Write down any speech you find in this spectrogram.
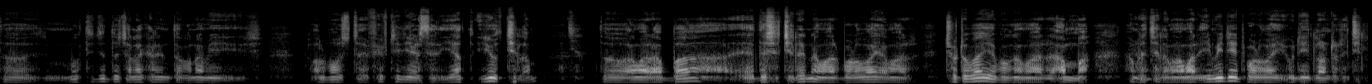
তো মুক্তিযুদ্ধ চলাকালীন তখন আমি অলমোস্ট ফিফটিন ইয়ার্সের ইউথ ছিলাম। তো আমার আব্বা দেশে ছিলেন আমার বড় ভাই আমার ছোট ভাই এবং আমার আম্মা। আমরা ছিলাম আমার ইমিডিয়েট বড় ভাই উনি লন্ডনে ছিল।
